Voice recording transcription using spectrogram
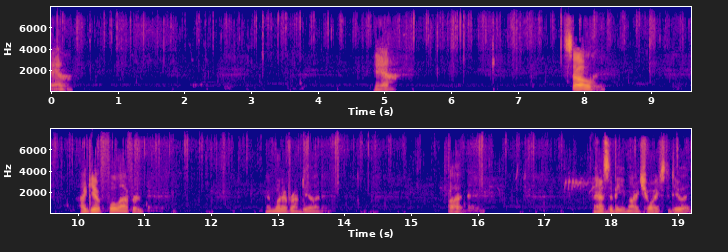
yeah, yeah. So I give full effort in whatever I'm doing, but it has to be my choice to do it.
